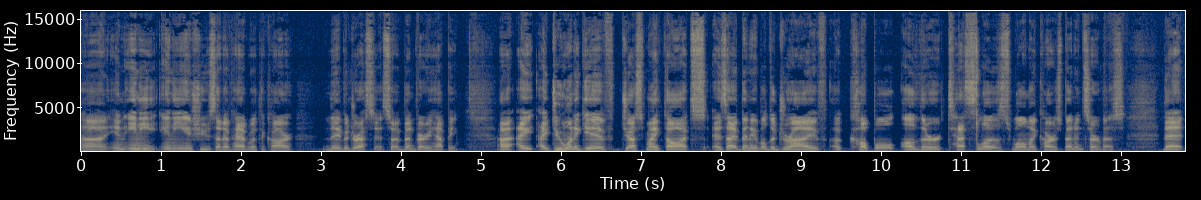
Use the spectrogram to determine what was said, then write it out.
Uh, in any any issues that I've had with the car, they've addressed it, so I've been very happy. Uh, I, I do want to give just my thoughts as I've been able to drive a couple other Teslas while my car's been in service. That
